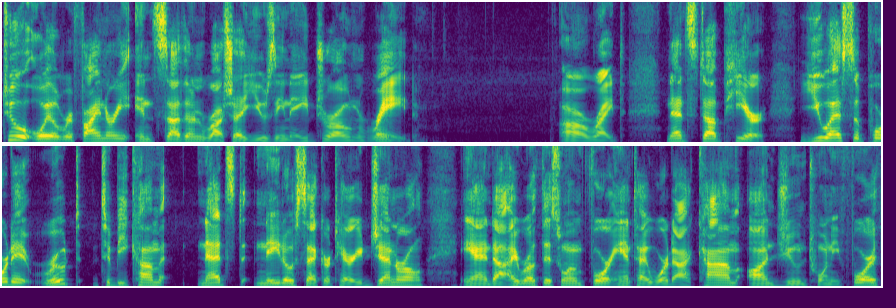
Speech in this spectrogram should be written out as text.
to an oil refinery in southern Russia using a drone raid. All right. Next up here, U.S. supported Rutte to become next NATO Secretary General. And uh, I wrote this one for antiwar.com on June 24th.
